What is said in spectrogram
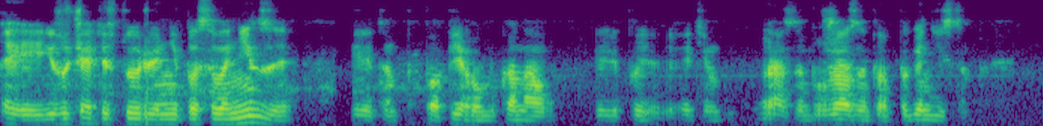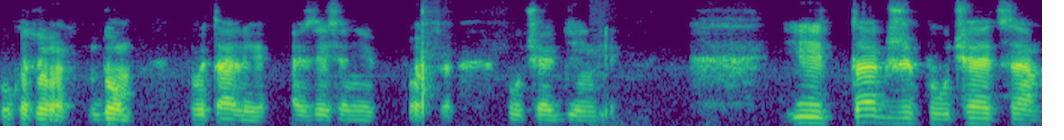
и изучать историю не по Сванидзе или там по Первому каналу, или по этим разным буржуазным пропагандистам, у которых дом в Италии, а здесь они просто получают деньги. И также, получается,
